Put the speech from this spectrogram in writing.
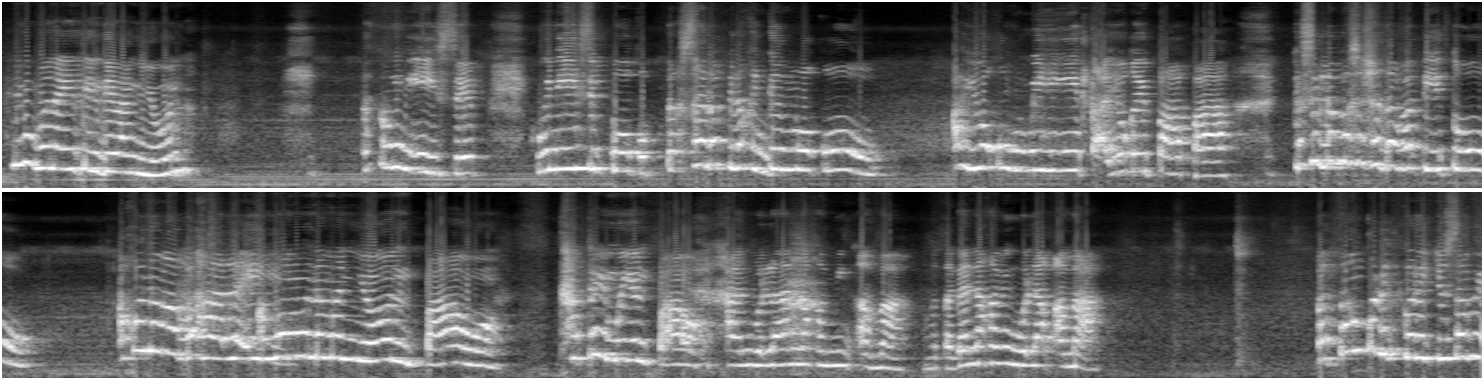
Hindi mo ba naiintindihan yun? Anong iniisip? Kung iniisip ko ako, sana pinakinggan mo ko. Ayoko humihingi tayo kay Papa. Kasi labas na siya dapat dito. Ako na nga bahala eh. Ama mo naman yun, Pao. Tatay mo yun, Pao. An, wala na kaming ama. Matagal na kaming walang ama. Ba't ba ang kulit-kulit yung sabi?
